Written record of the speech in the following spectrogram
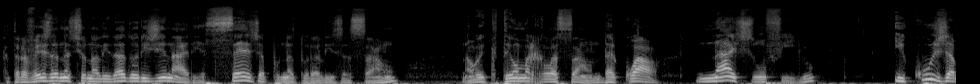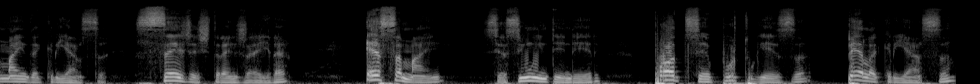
através da nacionalidade originária, seja por naturalização, não é? Que tem uma relação da qual nasce um filho e cuja mãe da criança seja estrangeira, essa mãe, se assim o entender, pode ser portuguesa pela criança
